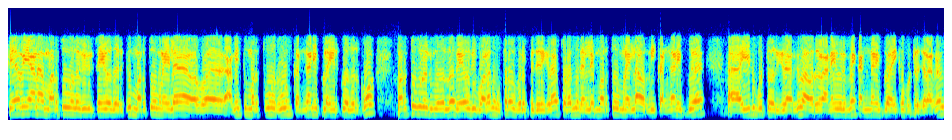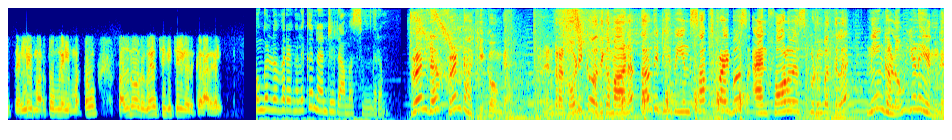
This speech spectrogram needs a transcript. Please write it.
தேவையான மருத்துவ உதவிகள் செய்வதற்கு மருத்துவமனையில அஹ், அனைத்து மருத்துவர்களும் கண்காணிப்பில் இருப்பதற்கும் மருத்துவ கல்லூரி முதல்வர் ரேவதி பாலன் உத்தரவு பிறப்பித்திருக்கிறார். தொடர்ந்து நெல்லை மருத்துவமனையில் அவர்கள் கண்காணிப்பு ஈடுபட்டு வருகிறார்கள். அவர்கள் அனைவருமே கண்காணிப்பில் வைக்கப்பட்டிருக்கிறார்கள். நெல்லை மருத்துவமனையில் மட்டும் பதினோரு பேர் சிகிச்சையில் இருக்கிறார்கள். உங்கள் விவரங்களுக்கு நன்றி ராமசுந்தரம். ட்ரெண்ட ஃப்ரெண்ட் ஆக்கிக்கோங்க. ரெண்டரை கோடிக்கும் அதிகமான தந்தி டிவியின் சப்ஸ்கிரைபர்ஸ் அண்ட் ஃபாலோவர்ஸ் குடும்பத்துல நீங்களும் இணையுங்க.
